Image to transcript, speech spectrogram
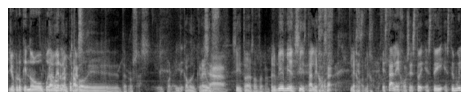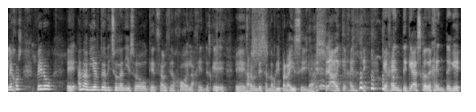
Yo creo que no puede cabo, haberla. el pocas- cabo de, de Rosas, por ahí, el cabo de Creus. o sea- sí, toda esa zona. Pero bien, bien, sí, está lejos. o sea, lejos, es- lejos. Está lejos, estoy, estoy, estoy muy lejos, pero eh, han abierto y ha dicho Dani eso que estaba diciendo, joder, la gente es que eh, estaban deseando abrir para irse. Qué. Ay, qué gente, qué gente, qué asco de gente que,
